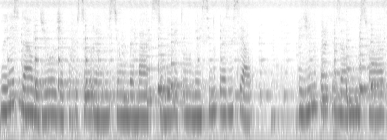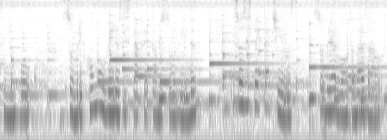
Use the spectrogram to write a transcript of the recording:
No início da aula de hoje, a professora iniciou um debate sobre o retorno do ensino presencial, pedindo para que os alunos falassem um pouco sobre como o vírus está afetando sua vida e suas expectativas sobre a volta das aulas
